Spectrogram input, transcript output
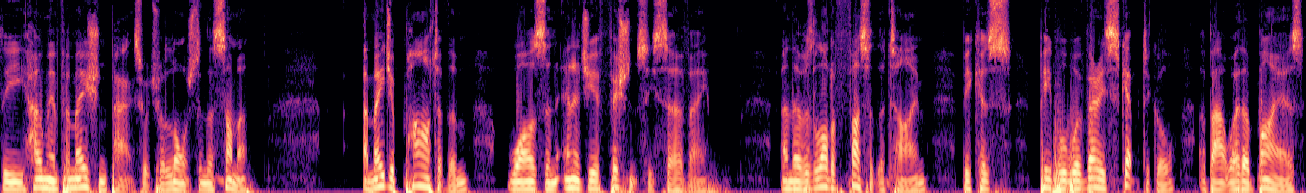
the home information packs which were launched in the summer? A major part of them was an energy efficiency survey, and there was a lot of fuss at the time because people were very sceptical about whether buyers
